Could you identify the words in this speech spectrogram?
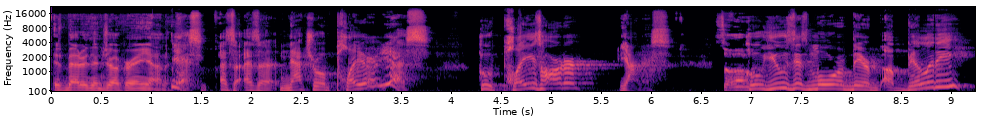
Is better than Joker and Giannis. Yes. As a, as a natural player, yes. Who plays harder? Giannis. So of, Who uses more of their ability?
